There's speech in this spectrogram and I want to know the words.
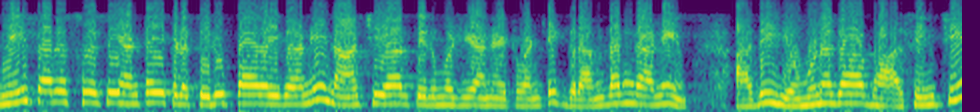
నీ సరస్వతి అంటే ఇక్కడ తిరుపావై గాని నాచియార్ తిరుమజి అనేటువంటి గ్రంథం గాని అది యమునగా భాషించి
